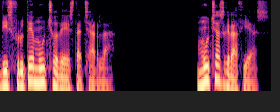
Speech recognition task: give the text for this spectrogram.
Disfruté mucho de esta charla. Muchas gracias.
